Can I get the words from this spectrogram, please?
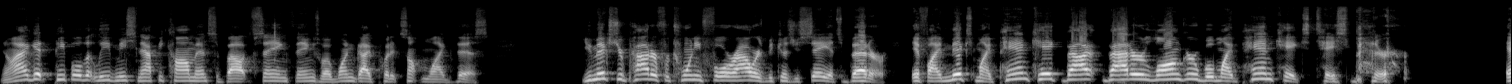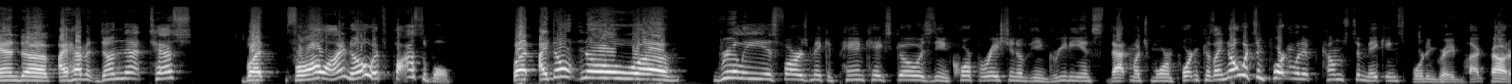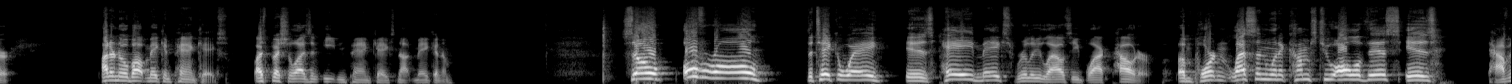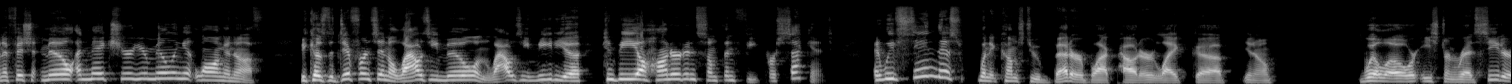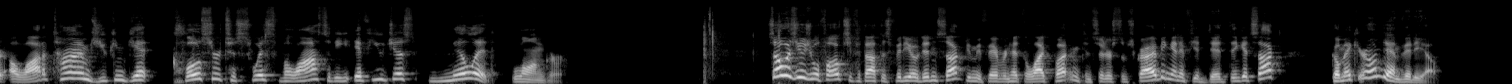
Now, I get people that leave me snappy comments about saying things. Well, one guy put it something like this You mix your powder for 24 hours because you say it's better. If I mix my pancake bat- batter longer, will my pancakes taste better? and uh, I haven't done that test, but for all I know, it's possible. But I don't know. Uh, really, as far as making pancakes go, is the incorporation of the ingredients that much more important? Because I know what's important when it comes to making sporting grade black powder. I don't know about making pancakes. I specialize in eating pancakes, not making them. So, overall, the takeaway is hay makes really lousy black powder. Important lesson when it comes to all of this is have an efficient mill and make sure you're milling it long enough because the difference in a lousy mill and lousy media can be a hundred and something feet per second. And we've seen this when it comes to better black powder, like, uh, you know, willow or eastern red cedar. A lot of times you can get closer to Swiss velocity if you just mill it longer. So as usual, folks, if you thought this video didn't suck, do me a favor and hit the like button. Consider subscribing. And if you did think it sucked, go make your own damn video.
